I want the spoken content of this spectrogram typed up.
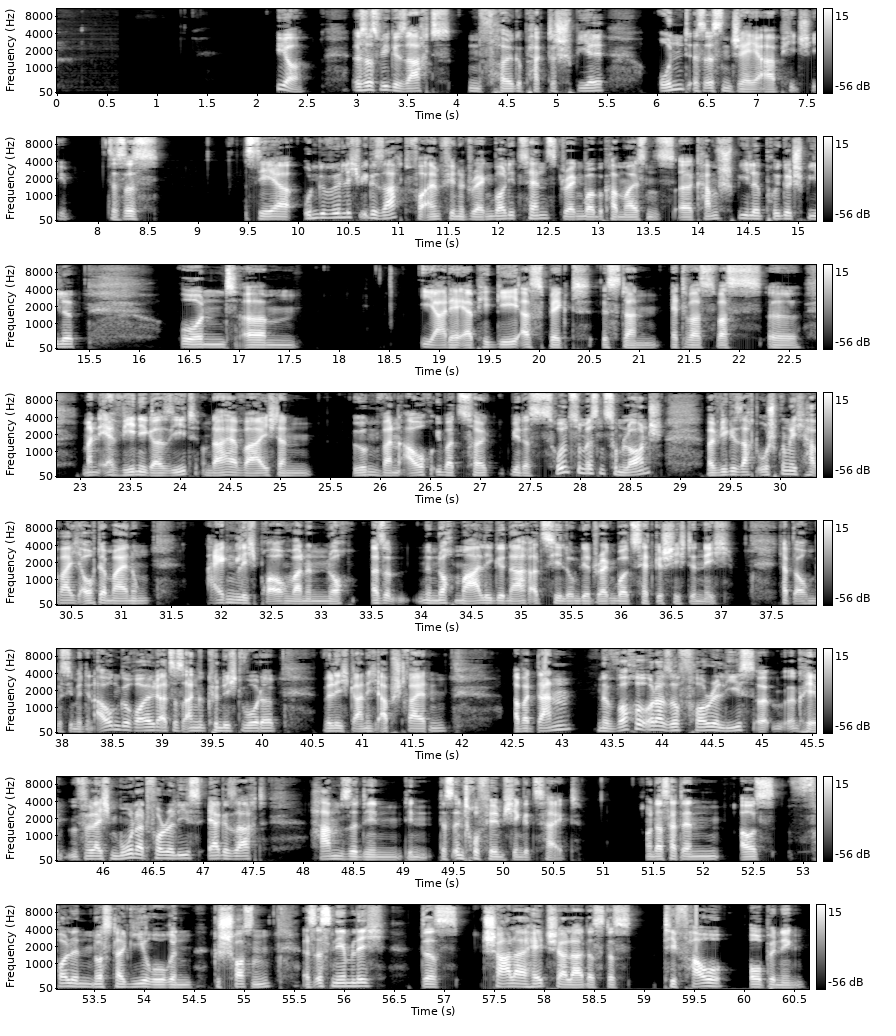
Ja, es ist wie gesagt ein vollgepacktes Spiel und es ist ein JRPG. Das ist sehr ungewöhnlich, wie gesagt, vor allem für eine Dragon Ball Lizenz. Dragon Ball bekam meistens äh, Kampfspiele, Prügelspiele und ähm, ja, der RPG-Aspekt ist dann etwas, was äh, man eher weniger sieht und daher war ich dann irgendwann auch überzeugt, mir das holen zu müssen zum Launch, weil wie gesagt, ursprünglich war ich auch der Meinung, eigentlich brauchen wir eine noch, also eine nochmalige Nacherzählung der Dragon Ball Z-Geschichte nicht. Ich habe da auch ein bisschen mit den Augen gerollt, als es angekündigt wurde, will ich gar nicht abstreiten. Aber dann eine Woche oder so vor Release, äh, okay, vielleicht einen Monat vor Release, eher gesagt, haben sie den, den, das Introfilmchen gezeigt. Und das hat dann aus vollen Nostalgierohren geschossen. Es ist nämlich das Chala Hate Chala, das, das TV-Opening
